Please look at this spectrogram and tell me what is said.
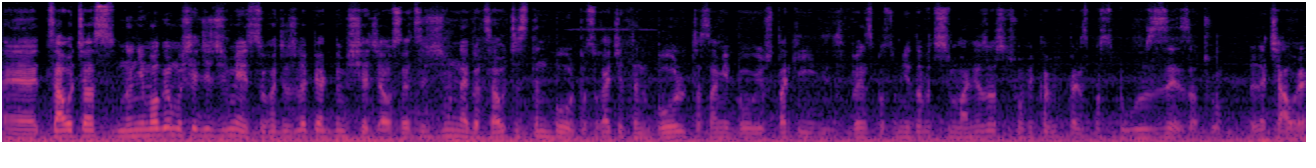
E, cały czas, no nie mogę usiedzieć w miejscu, chociaż lepiej jakbym siedział, sobie coś zimnego, cały czas ten ból. Posłuchajcie, ten ból czasami był już taki w pewien sposób nie do wytrzymania, że człowiekowi w pewien sposób łzy z oczu leciały.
